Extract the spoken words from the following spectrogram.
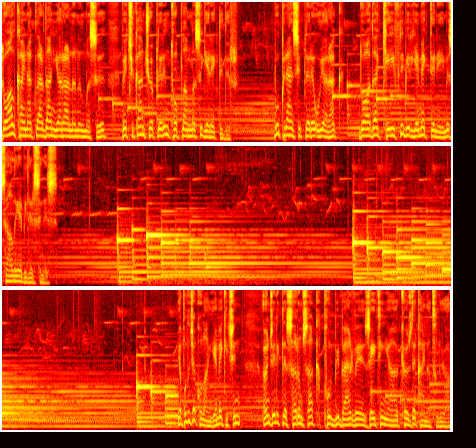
doğal kaynaklardan yararlanılması ve çıkan çöplerin toplanması gereklidir. Bu prensiplere uyarak doğada keyifli bir yemek deneyimi sağlayabilirsiniz. Yapılacak olan yemek için öncelikle sarımsak, pul biber ve zeytinyağı közde kaynatılıyor.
